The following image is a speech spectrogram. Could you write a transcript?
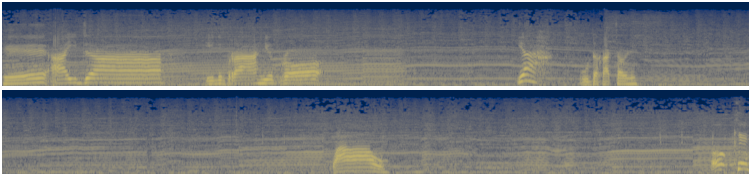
Oke, Aida. Ini berakhir, Bro. Ya, udah kacau ini. Wow. Oke.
